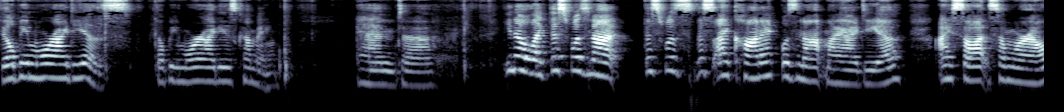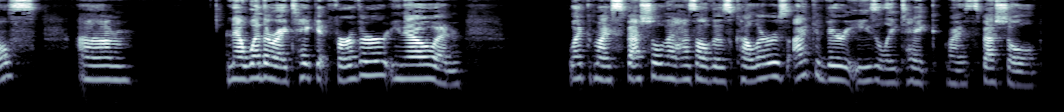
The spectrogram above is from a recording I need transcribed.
there'll be more ideas. There'll be more ideas coming. And, uh, you know, like this was not, this was, this iconic was not my idea. I saw it somewhere else. Um, now, whether I take it further, you know, and like my special that has all those colors, I could very easily take my special,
